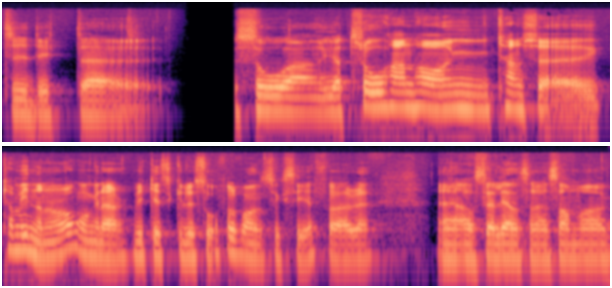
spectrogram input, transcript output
tidigt. Eh, så jag tror han har en, kanske kan vinna några omgångar där, vilket skulle i så fall vara en succé för eh, australiensarna som har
